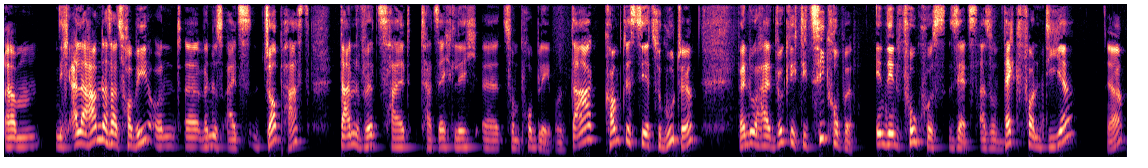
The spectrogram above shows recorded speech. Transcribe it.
ähm, nicht alle haben das als Hobby und äh, wenn du es als Job hast, dann wird es halt tatsächlich äh, zum Problem. Und da kommt es dir zugute, wenn du halt wirklich die Zielgruppe in den Fokus setzt, also weg von dir, ja.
